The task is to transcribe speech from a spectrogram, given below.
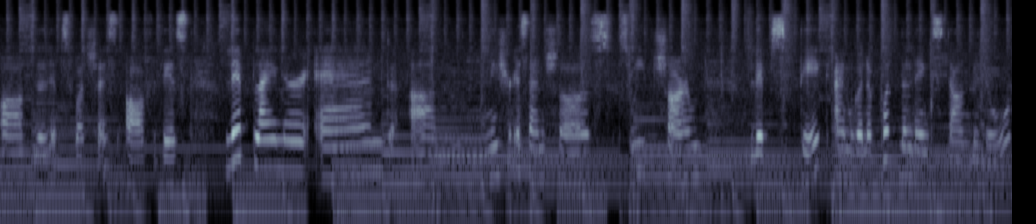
of the lip swatches of this lip liner and um, Nature Essentials Sweet Charm lipstick. I'm gonna put the links down below.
